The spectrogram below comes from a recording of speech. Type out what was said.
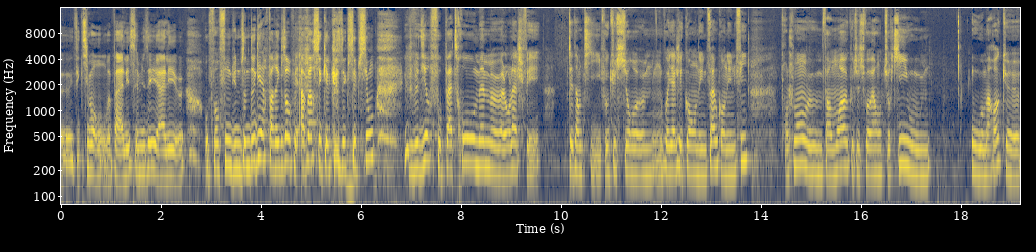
euh, effectivement, on va pas aller s'amuser à aller au fin fond d'une zone de guerre par exemple. Mais à part ces quelques exceptions, je veux dire, faut pas trop même. alors là, je fais peut-être un petit focus sur voyager quand on est une femme, quand on est une fille. Franchement, enfin moi, que ce soit en Turquie ou au Maroc, euh,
